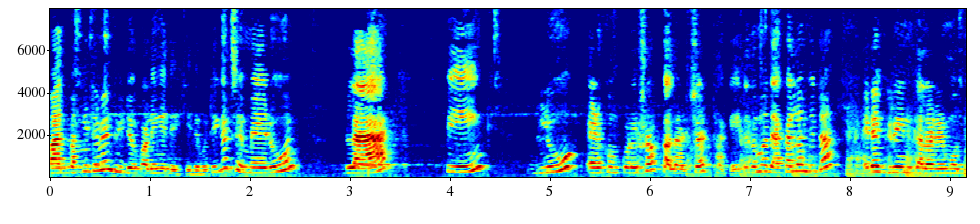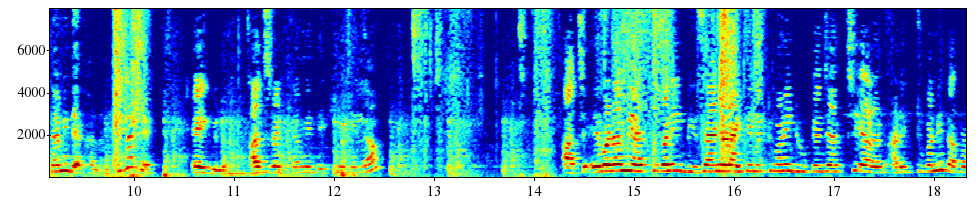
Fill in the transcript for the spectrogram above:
বাদ বাকিটা আমি ভিডিও কলিং এ দেখিয়ে দেবো, ঠিক আছে? মেরুন ব্ল্যাক পিঙ্ক ব্লু এরকম করে সব কালার চার্ট থাকে। এটা তোমার দেখালাম যেটা, এটা গ্রিন কালারের মধ্যে আমি দেখালাম, ঠিক আছে? এইগুলো। আজরাকটা আমি দেখিয়ে দিলাম। আচ্ছা এবার আমি একটুখানি ডিজাইনার আইটেম একটুখানি ঢুকে যাচ্ছি, আর আর একটুখানি তারপর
